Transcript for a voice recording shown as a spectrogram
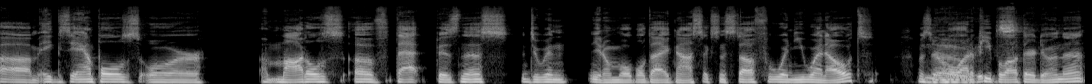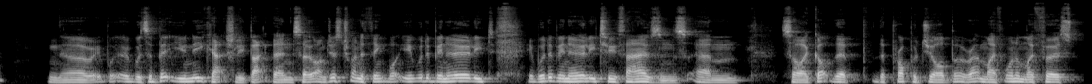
um, examples or uh, models of that business doing, you know, mobile diagnostics and stuff when you went out? Was there no, a whole lot of people out there doing that? No, it, it, was a bit unique actually back then. So I'm just trying to think what it would have been early. It would have been early 2000s. Um, so I got the the proper job around my one of my first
